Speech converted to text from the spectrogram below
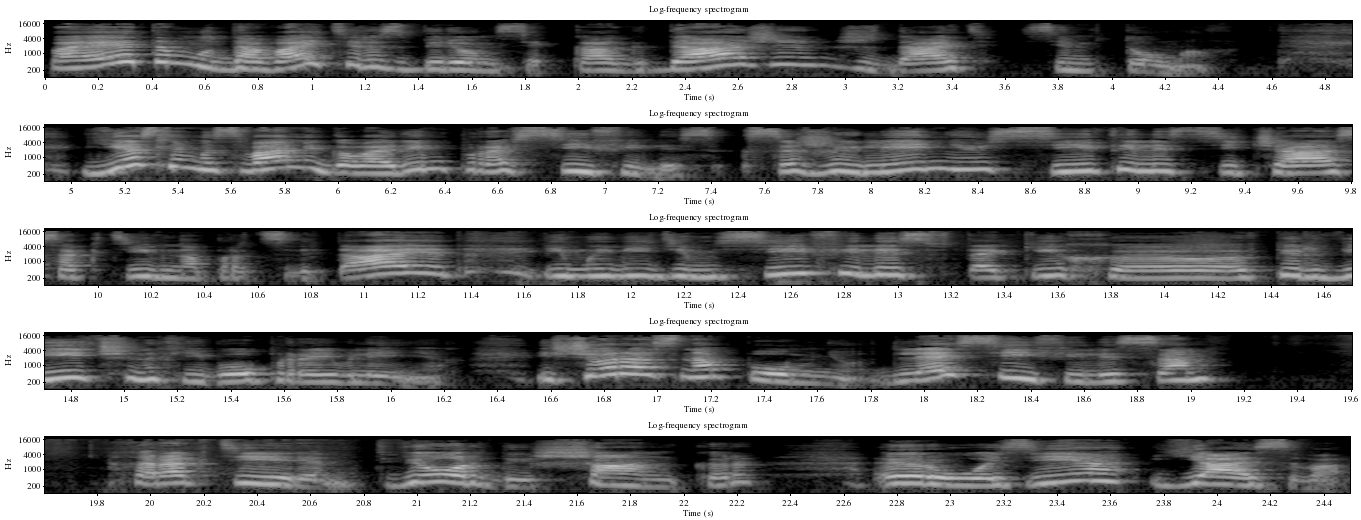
поэтому давайте разберемся, когда же ждать симптомов. Если мы с вами говорим про сифилис, к сожалению, сифилис сейчас активно процветает, и мы видим сифилис в таких э, первичных его проявлениях. Еще раз напомню, для сифилиса характерен твердый шанкр – эрозия, язва.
